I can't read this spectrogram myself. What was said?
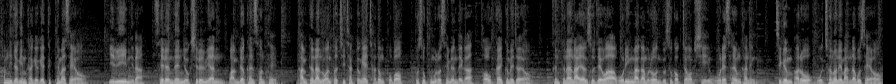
합리적인 가격에 득템하세요. 1위입니다. 세련된 욕실을 위한 완벽한 선택. 간편한 원터치 작동의 자동 톱업, 부속품으로 세면대가 더욱 깔끔해져요. 튼튼한 아연 소재와 오링 마감으로 누수 걱정 없이 오래 사용 가능. 지금 바로 5,000원에 만나보세요.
